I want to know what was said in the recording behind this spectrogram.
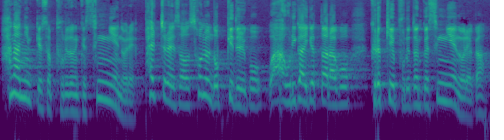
하나님께서 부르던 그 승리의 노래 8절에서 손을 높이 들고 와 우리가 이겼다라고 그렇게 부르던 그 승리의 노래가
